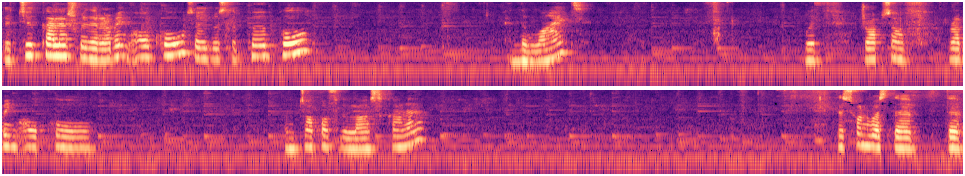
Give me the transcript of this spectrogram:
The two colors were the rubbing alcohol, so it was the purple and the white with drops of rubbing alcohol on top of the last color. This one was the the,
